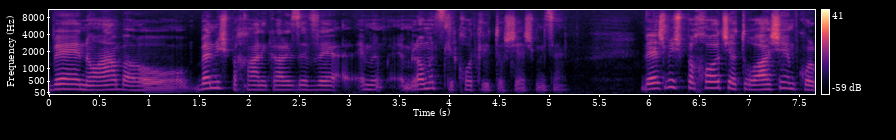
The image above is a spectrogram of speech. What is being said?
בן או אבא, או בן משפחה נקרא לזה, והן לא מצליחות להתאושש מזה. ויש משפחות שאת רואה שהן כל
